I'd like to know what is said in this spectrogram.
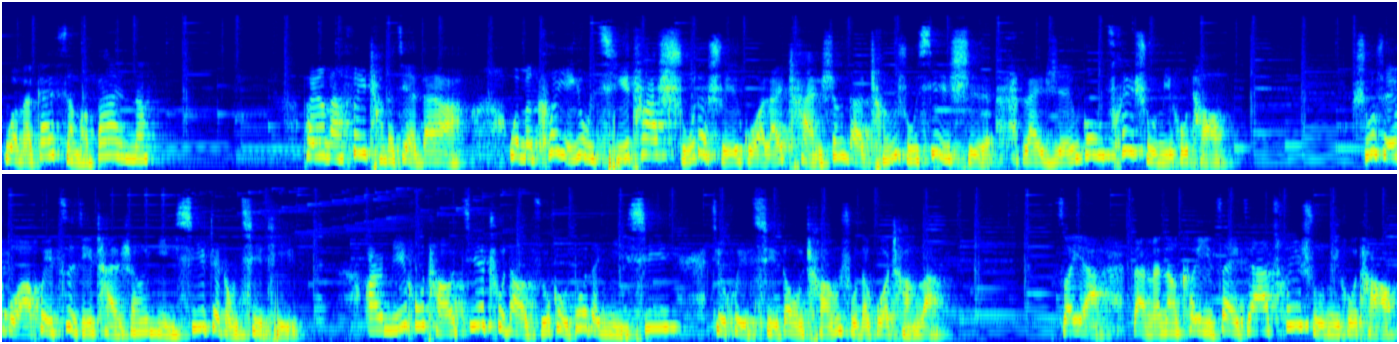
我们该怎么办呢？朋友们，非常的简单啊，我们可以用其他熟的水果来产生的成熟信使来人工催熟猕猴桃。熟水果会自己产生乙烯这种气体，而猕猴桃接触到足够多的乙烯，就会启动成熟的过程了。所以啊，咱们呢可以在家催熟猕猴桃。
